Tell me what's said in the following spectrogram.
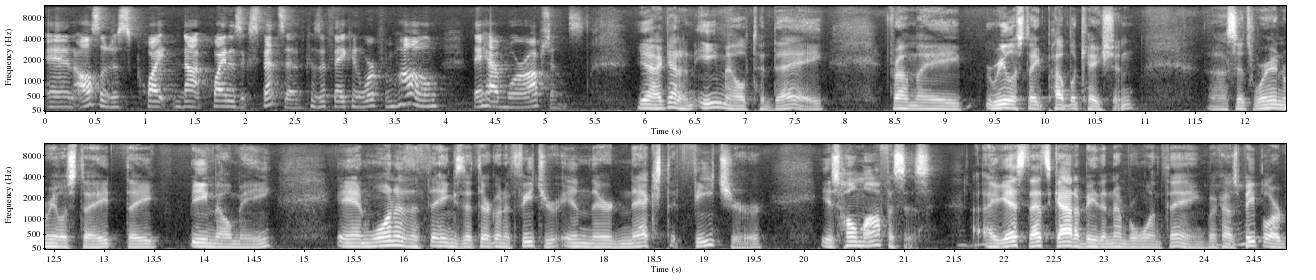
and also just quite not quite as expensive because if they can work from home, they have more options. Yeah, I got an email today from a real estate publication. Uh, since we're in real estate, they email me. And one of the things that they're going to feature in their next feature is home offices. I guess that's got to be the number one thing because mm-hmm. people are,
